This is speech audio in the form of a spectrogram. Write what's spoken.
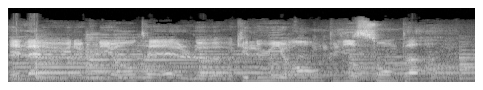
Elle a une clientèle qui lui remplit son bar.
